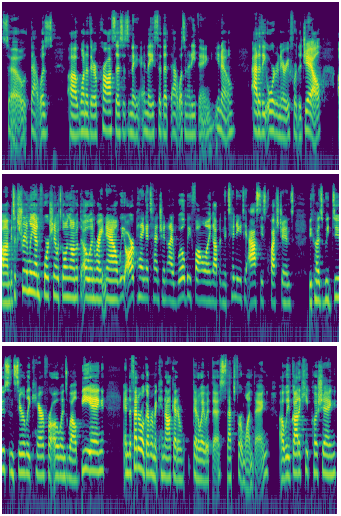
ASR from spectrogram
So that was uh, one of their processes, and they and they said that that wasn't anything, you know, out of the ordinary for the jail. Um, it's extremely unfortunate what's going on with Owen right now. We are paying attention. I will be following up and continuing to ask these questions because we do sincerely care for Owen's well-being, and the federal government cannot get a, get away with this. That's for one thing. Uh, we've got to keep pushing.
